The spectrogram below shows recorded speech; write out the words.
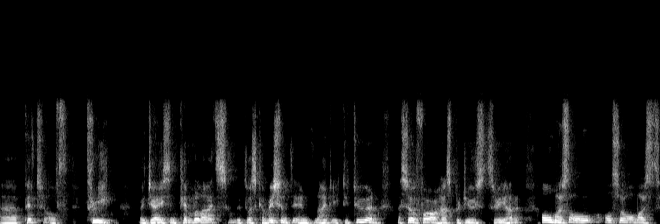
uh, pit of three adjacent kimberlites. It was commissioned in 1982 and so far has produced 300, almost all, also almost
